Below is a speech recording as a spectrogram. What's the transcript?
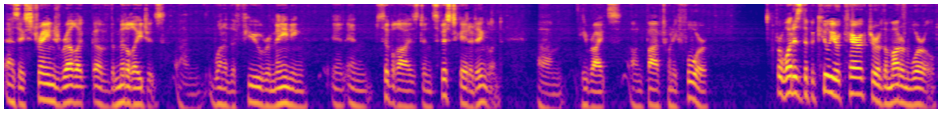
as a strange relic of the Middle Ages, um, one of the few remaining in, in civilized and sophisticated England. Um, he writes on 524 For what is the peculiar character of the modern world?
